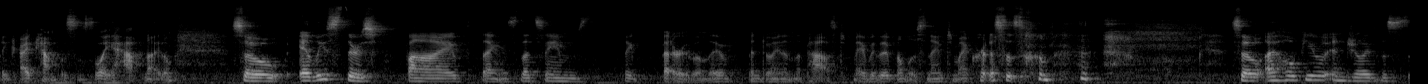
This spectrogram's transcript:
like I count this as like half an item. So at least there's five things. That seems like better than they've been doing in the past. Maybe they've been listening to my criticism. so I hope you enjoyed this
